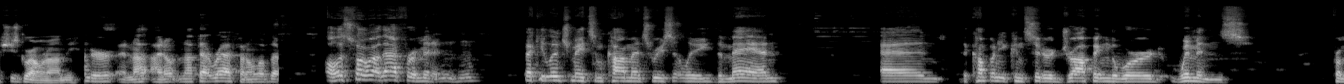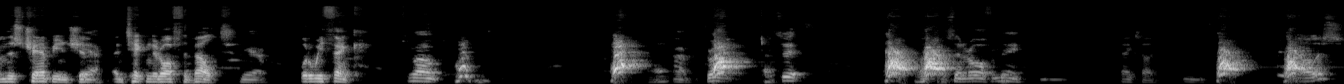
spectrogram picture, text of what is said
she's growing on me. And not I don't not that ref. I don't love that. Oh, let's talk about that for a minute. Mm-hmm. Becky Lynch made some comments recently. The man and the company considered dropping the word "women's" from this championship Yeah. and taking it off the belt. Yeah. What do we think? Well, uh, drop. That's it. That said it all for me. Thanks, Hud. Alice?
